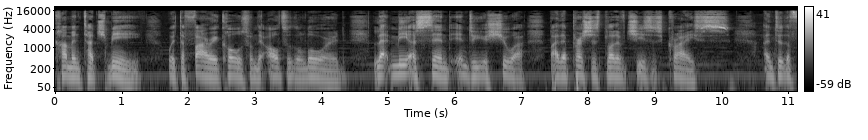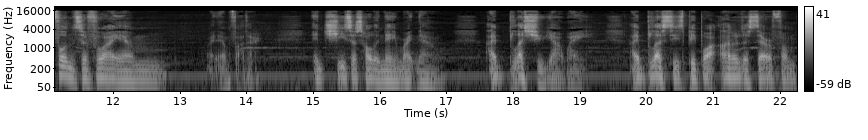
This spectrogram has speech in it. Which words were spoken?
Come and touch me with the fiery coals from the altar of the Lord. Let me ascend into Yeshua by the precious blood of Jesus Christ unto the fullness of who I am. Right now, Father. In Jesus' holy name, right now, I bless you, Yahweh. I bless these people. I honor the seraphim.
